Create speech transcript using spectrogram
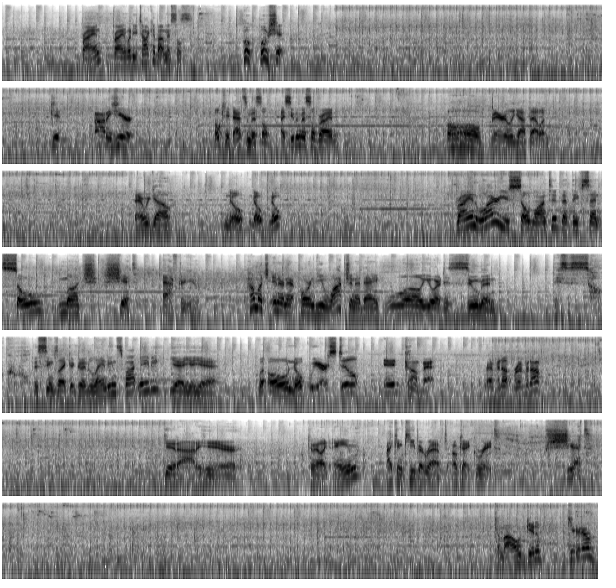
Brian? Brian, what are you talking about, missiles? Oh, oh shit. Get out of here. Okay, that's a missile. I see the missile, Brian. Oh, barely got that one. There we go. Nope, nope, nope. Brian, why are you so wanted that they've sent so much shit after you? How much internet porn do you watch in a day? Whoa, you are just zooming. This is so cool. This seems like a good landing spot, maybe? Yeah, yeah, yeah. Well, oh, nope, we are still in combat. Rev it up, rev it up. Get out of here. Can I, like, aim? I can keep it revved. Okay, great. Shit. Come on, get him, get him.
